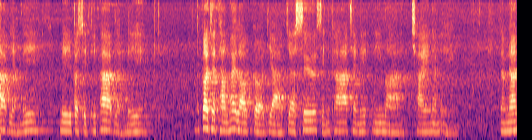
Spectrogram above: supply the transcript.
าพอย่างนี้ มีประสิทธิภาพอย่างนี้ ก็จะทำให้เราเกิดอยากจะซื้อสินค้าชนิดนี้มาใช้นั่นเอง ดังนั้น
